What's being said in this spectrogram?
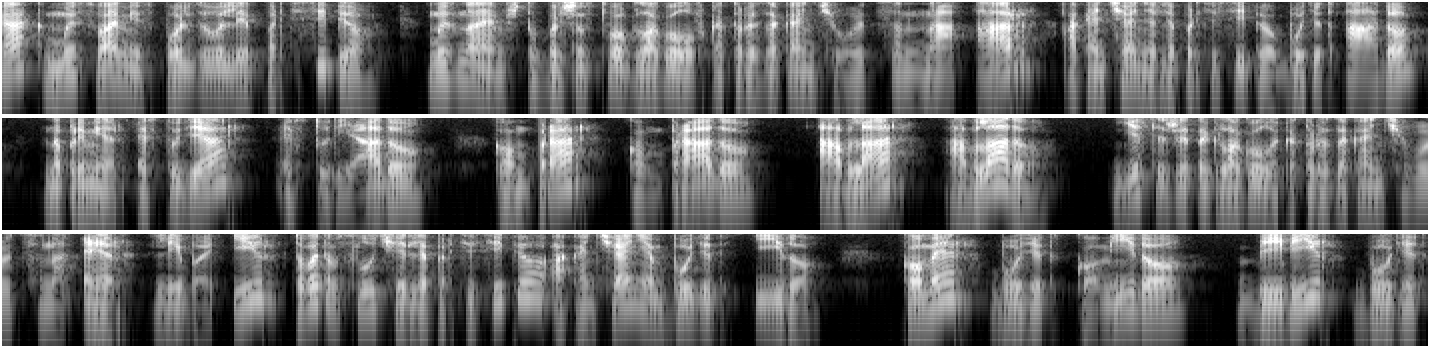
как мы с вами использовали партисипио. Мы знаем, что большинство глаголов, которые заканчиваются на ar, окончание для партисипио будет ado, например, estudiar, estudiado, comprar, comprado, hablar, hablado. Если же это глаголы, которые заканчиваются на «р» либо «ир», то в этом случае для партисипио окончание будет «идо». Comer будет comido, vivir будет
